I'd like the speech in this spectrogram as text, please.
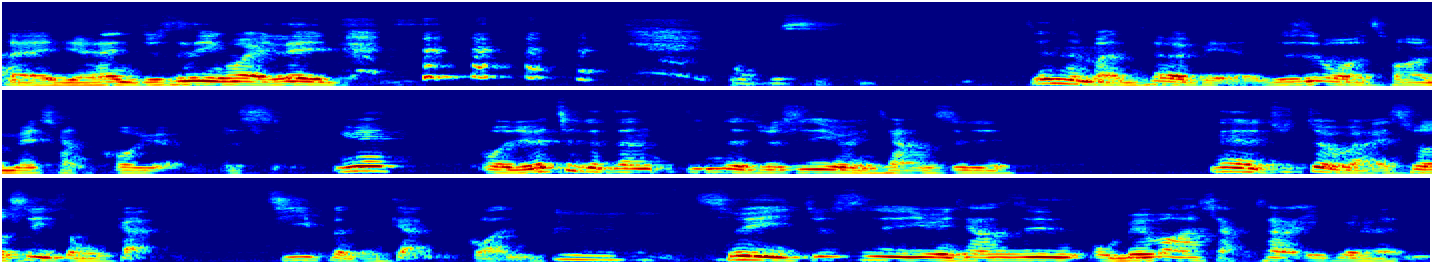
对，原来你就是另外一类人，我不行。真的蛮特别的。就是我从来没想过有人不行，因为我觉得这个真真的就是有点像是那个，就对我来说是一种感基本的感官。嗯嗯所以就是有点像是我没有办法想象一个人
